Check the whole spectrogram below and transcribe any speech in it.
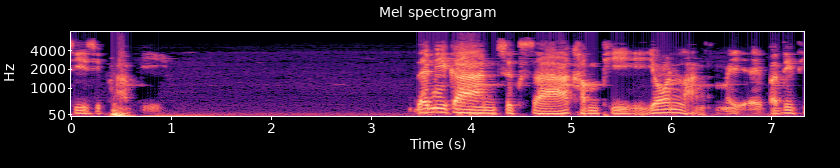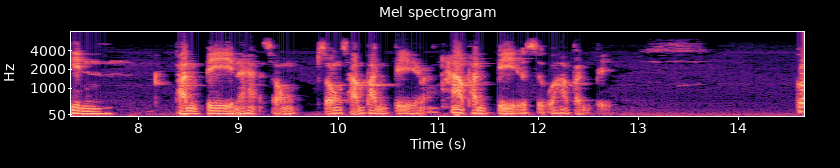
สี่สิบห้าปี ได้มีการศึกษาคำพีย้อนหลังไม่ปฏิทินพันปีนะฮะสองสองสามพันปีห้าพันปีรู้สึกว่าห้าพันปี ก็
